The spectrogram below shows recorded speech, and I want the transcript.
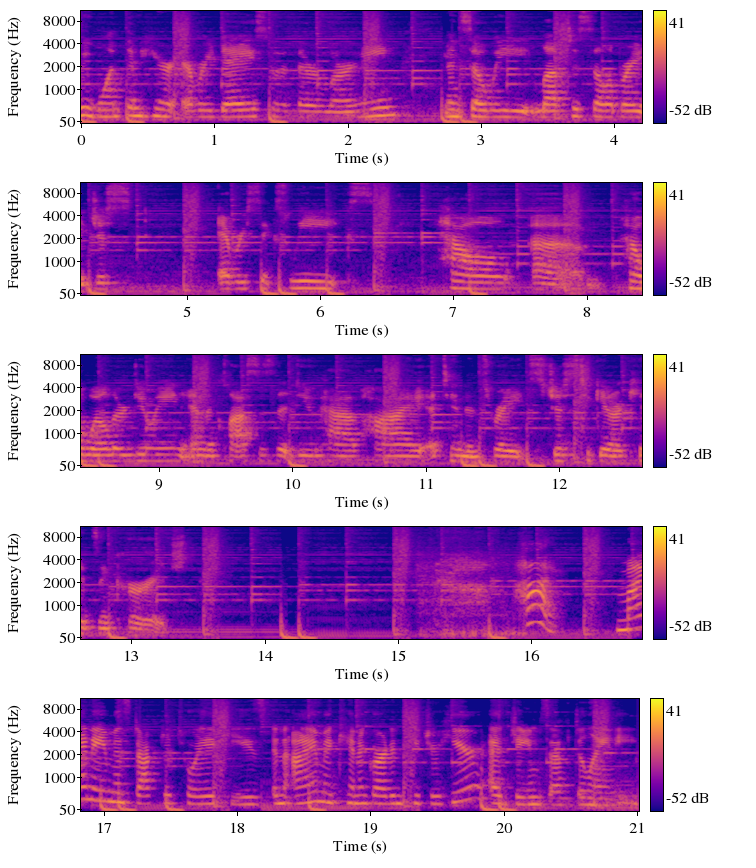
we want them here every day so that they're learning. And so we love to celebrate just every six weeks how um, how well they're doing and the classes that do have high attendance rates just to get our kids encouraged. Hi, my name is Dr. Toya Keys and I am a kindergarten teacher here at James F. Delaney.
